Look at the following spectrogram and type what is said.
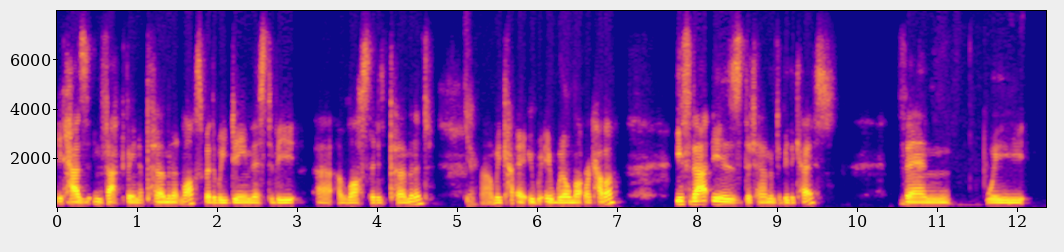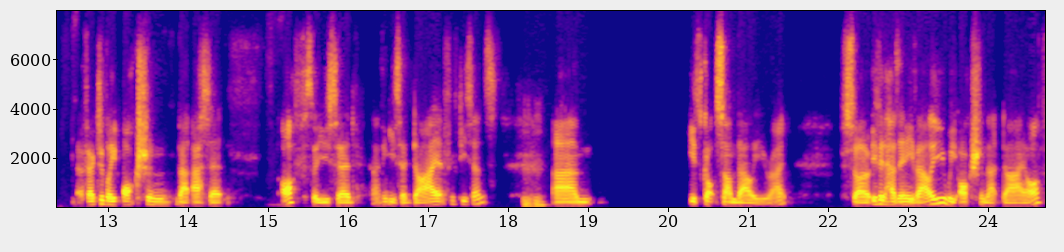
it has in fact been a permanent loss, whether we deem this to be uh, a loss that is permanent. Yeah. Um, we it, it will not recover. If that is determined to be the case, then we effectively auction that asset off. So you said, I think you said DAI at 50 cents mm-hmm. um, it's got some value, right? So if it has any value, we auction that DAI off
